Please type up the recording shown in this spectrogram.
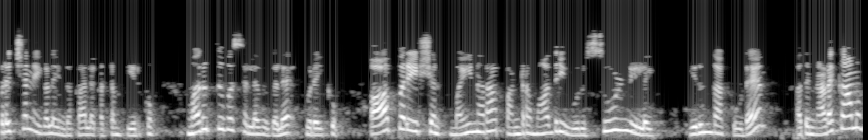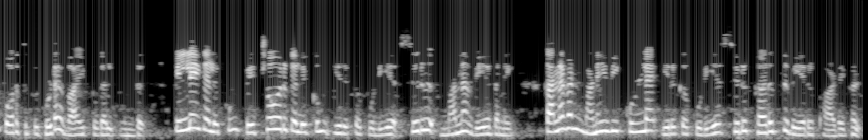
பிரச்சனைகளை இந்த காலகட்டம் தீர்க்கும். மருத்துவ செலவுகளை குறைக்கும். ஆபரேஷன் மைனரா பண்ற மாதிரி ஒரு சூழ்நிலை இருந்தா கூட அது நடக்காம போறதுக்கு கூட வாய்ப்புகள் உண்டு. பிள்ளைகளுக்கும் பெற்றோர்களுக்கும் இருக்கக்கூடிய சிறு மனவேதனை கணவன் மனைவிக்குள்ள இருக்கக்கூடிய சிறு கருத்து வேறுபாடுகள்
